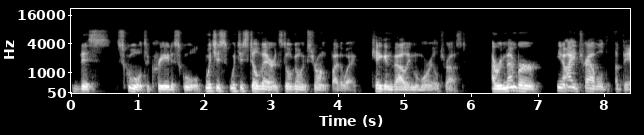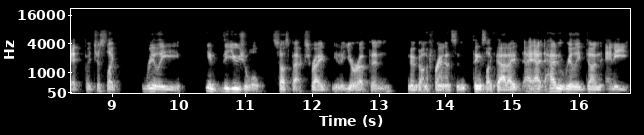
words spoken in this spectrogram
this school to create a school, which is which is still there and still going strong, by the way. Kaghan Valley Memorial Trust. I remember, you know, I had traveled a bit, but just like really you know, the usual suspects, right? You know, Europe and you know, gone to France and things like that. I, I hadn't really done any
